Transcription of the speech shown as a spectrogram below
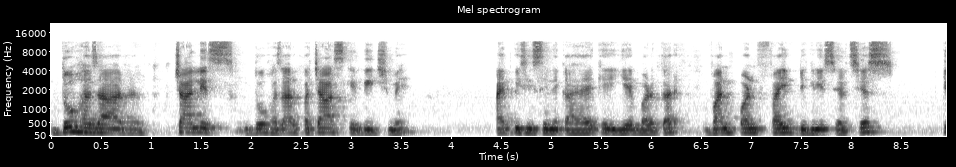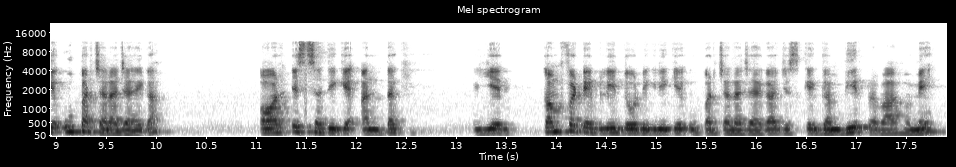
2040 2050 के बीच में आईपीसीसी ने कहा है कि ये बढ़कर 1.5 डिग्री सेल्सियस के ऊपर चला जाएगा और इस सदी के अंत तक ये कंफर्टेबली दो डिग्री के ऊपर चला जाएगा, जिसके गंभीर प्रभाव हमें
